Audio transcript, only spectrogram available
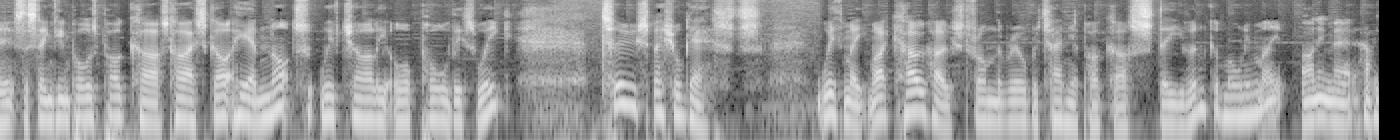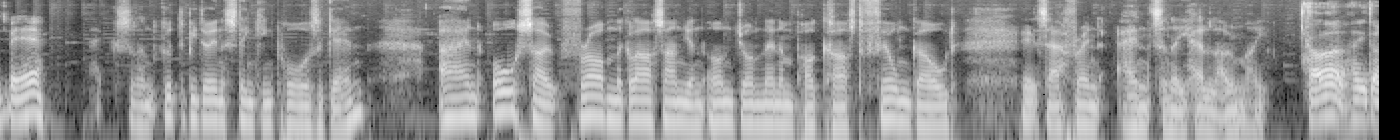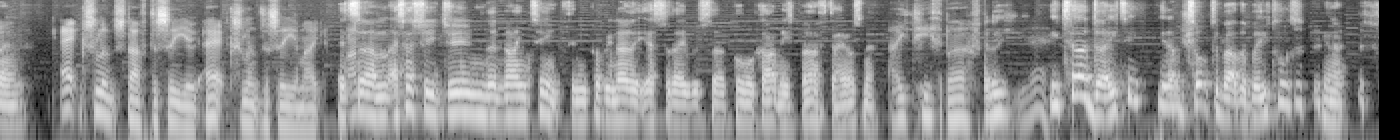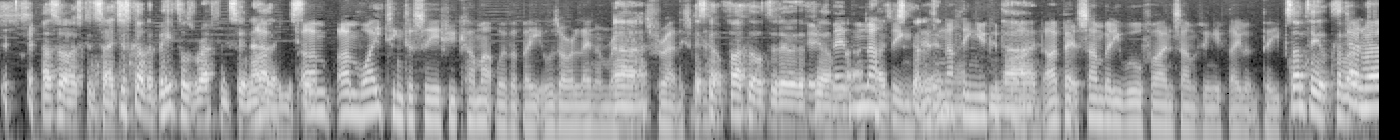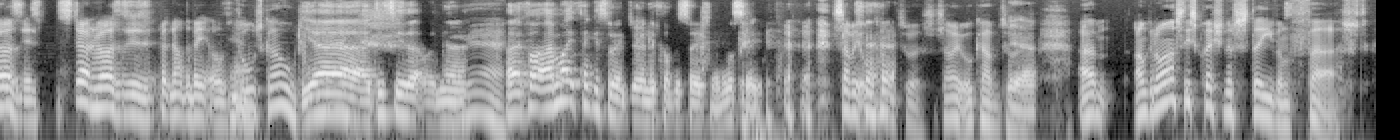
It's the Stinking Pause podcast. Hi, Scott here, not with Charlie or Paul this week. Two special guests with me, my co host from the Reel Britannia podcast, Steven. Good morning, mate. Morning, mate. Happy to be here. Excellent. Good to be doing the Stinking Pause again. And also from the Glass Onion on John Lennon podcast, Film Gold, it's our friend Anthony. Hello, mate. Hello, how you doing? Excellent stuff to see you. Excellent to see you, mate. It's um, it's actually June the nineteenth, and you probably know that yesterday was uh, Paul McCartney's birthday, wasn't it? 80th birthday. And he, Yeah. he turned eighty. You know, talked about the Beatles. You know, that's all I was going to say. Just got the Beatles reference in there. I'm, see. I'm, I'm waiting to see if you come up with a Beatles or a Lennon reference throughout this. it's got fuck all to do with the There's, film. there's but I- I just nothing. There's in there. nothing you can No. find. I bet somebody will find something if they look deep. Something will come Stone up. Roses. Stone Roses, but not the Beatles. Yeah. Fool's gold. Yeah, I did see that one. Yeah. Yeah. I, I might think of something during the conversation. We'll see. Something will come to us. Something will come to us. Um, I'm going to ask this question of Steven first.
